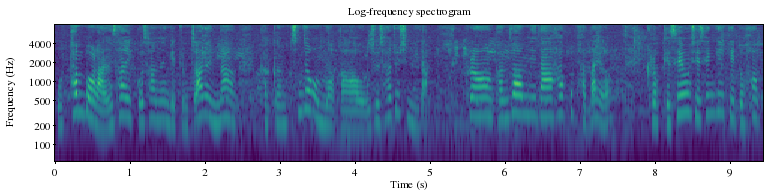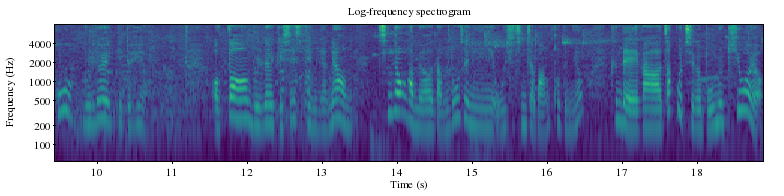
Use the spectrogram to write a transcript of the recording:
옷 한 벌 안 사 입고 사는 게 좀 짜증나 가끔 친정 엄마가 옷을 사주십니다. 그럼 감사합니다 하고 받아요. 그렇게 새 옷이 생기기도 하고 물려있기도 해요. 어떤 물려있기 시스템이냐면 친정 가면 남동생이 옷이 진짜 많거든요. 근데 애가 자꾸 지금 몸을 키워요.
